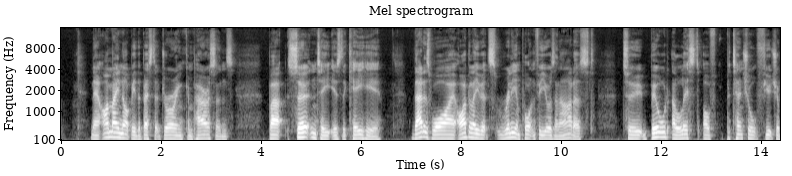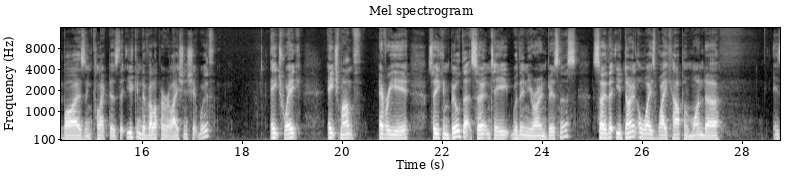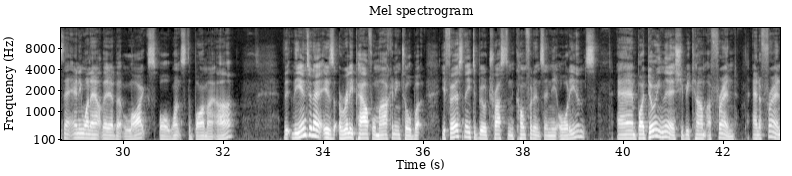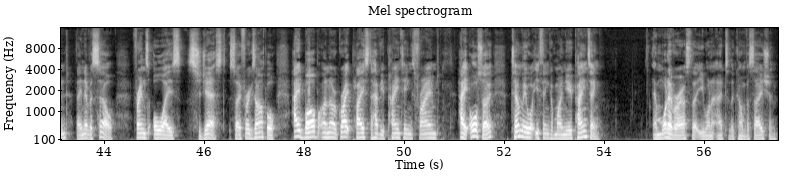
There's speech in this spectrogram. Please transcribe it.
Now, I may not be the best at drawing comparisons, but certainty is the key here. That is why I believe it's really important for you as an artist to build a list of potential future buyers and collectors that you can develop a relationship with each week, each month, every year so you can build that certainty within your own business so that you don't always wake up and wonder is there anyone out there that likes or wants to buy my art? The, the internet is a really powerful marketing tool, but you first need to build trust and confidence in the audience. And by doing this, you become a friend. And a friend, they never sell. Friends always suggest. So, for example, hey Bob, I know a great place to have your paintings framed. Hey, also, tell me what you think of my new painting and whatever else that you want to add to the conversation.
